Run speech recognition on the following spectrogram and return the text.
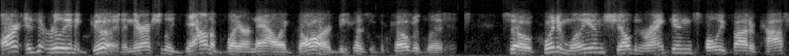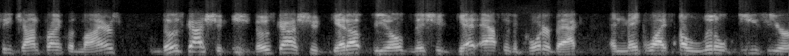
aren't isn't really any good, and they're actually down a player now at guard because of the COVID list. So Quinnen Williams, Sheldon Rankins, Foley Fatukasi, John Franklin Myers, those guys should eat. Those guys should get upfield. They should get after the quarterback and make life a little easier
